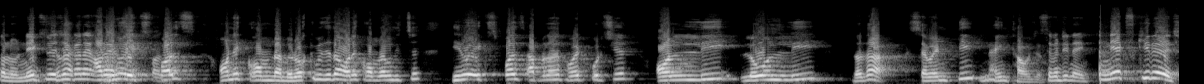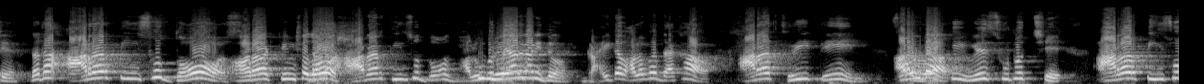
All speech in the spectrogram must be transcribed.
চলো নেক্সট রয়েছে এখানে আরও হিরো একটা অনেক কম দামে। রকি যেটা অনেক কম দামে দিচ্ছে। হিরো এক্স পালস আপনাদের প্রোভাইড করছে অনলি লোনলি দাদা seventy nine thousand seventy nine next কি রয়েছে? দাদা আর আর তিনশো দশ। আর আর তিনশো দশ। আর আর তিনশো দশ ভালো রেয়ার গাড়ি তো। গাড়িটা ভালো করে দেখাও। আর আর থ্রি টেন আর Soundটা? রকি উইলস শুট হচ্ছে। আর আর তিনশো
